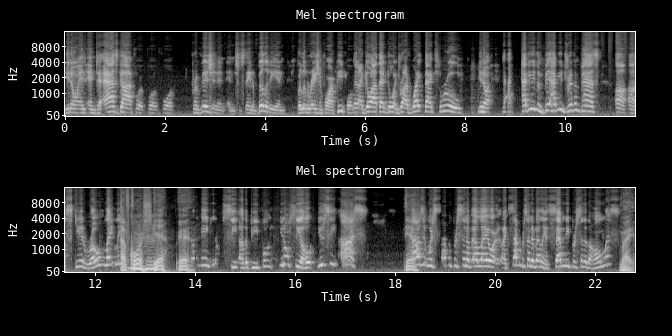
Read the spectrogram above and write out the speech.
you know, and and to ask God for for for provision and, and sustainability and for liberation for our people. And then I go out that door and drive right back through. You know, have you even been? Have you driven past uh, uh, Skid Row lately? Of course, yeah, yeah, You know what I mean? You don't see other people. You don't see a whole. You see us. Yeah. How's it with seven percent of LA or like seven percent of LA and seventy percent of the homeless? Right.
